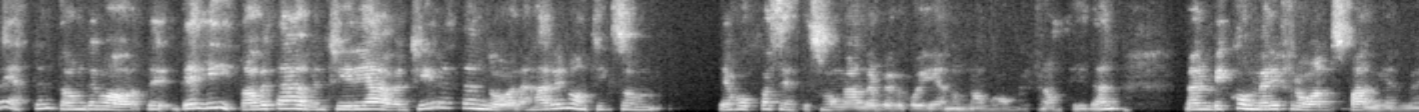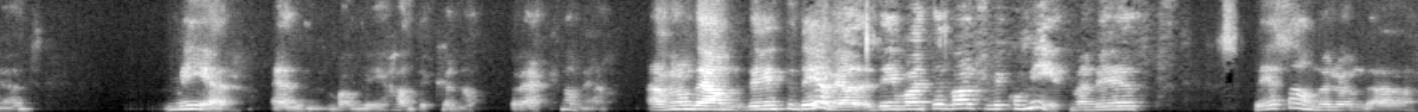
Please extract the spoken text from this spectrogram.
jag vet inte om det var, det, det är lite av ett äventyr i äventyret ändå. Det här är någonting som jag hoppas inte så många andra behöver gå igenom någon gång i framtiden. Men vi kommer ifrån Spanien med mer än vad vi hade kunnat räkna med. Även om det, det är inte det, vi det var inte varför vi kom hit, men det är, ett- det är ett annorlunda...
